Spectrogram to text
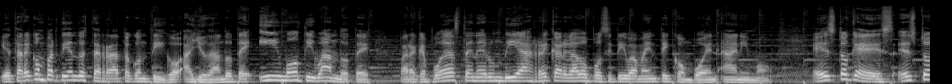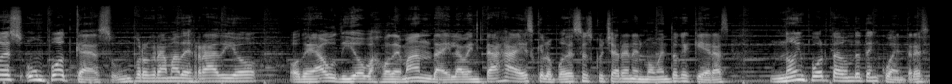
y estaré compartiendo este rato contigo, ayudándote y motivándote para que puedas tener un día recargado positivamente y con buen ánimo. ¿Esto qué es? Esto es un podcast, un programa de radio o de audio bajo demanda y la ventaja es que lo puedes escuchar en el momento que quieras, no importa dónde te encuentres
